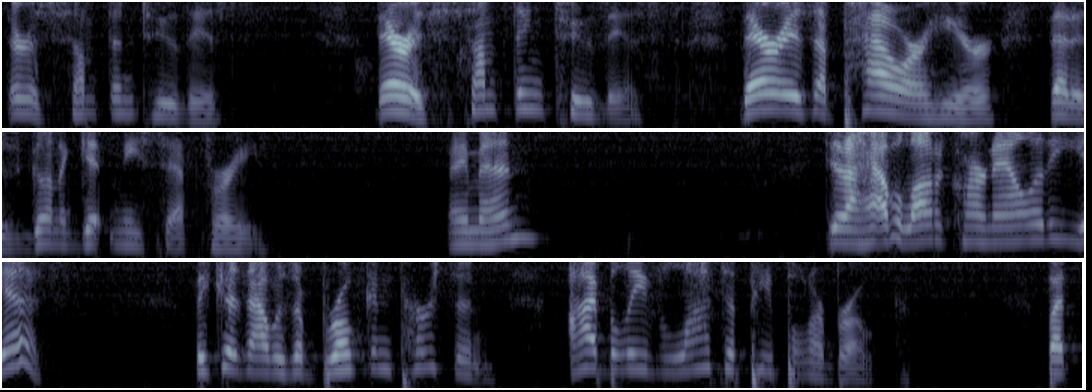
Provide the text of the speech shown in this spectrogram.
there is something to this. There is something to this. There is a power here that is going to get me set free. Amen? Did I have a lot of carnality? Yes, because I was a broken person. I believe lots of people are broke But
